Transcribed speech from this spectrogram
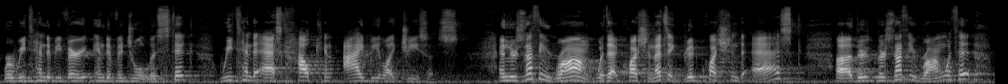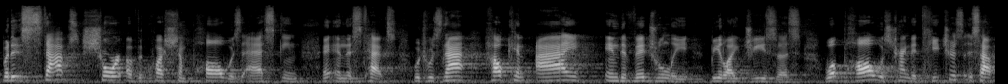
where we tend to be very individualistic, we tend to ask, How can I be like Jesus? And there's nothing wrong with that question. That's a good question to ask. Uh, there, there's nothing wrong with it, but it stops short of the question Paul was asking in, in this text, which was not, how can I individually be like Jesus? What Paul was trying to teach us is how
